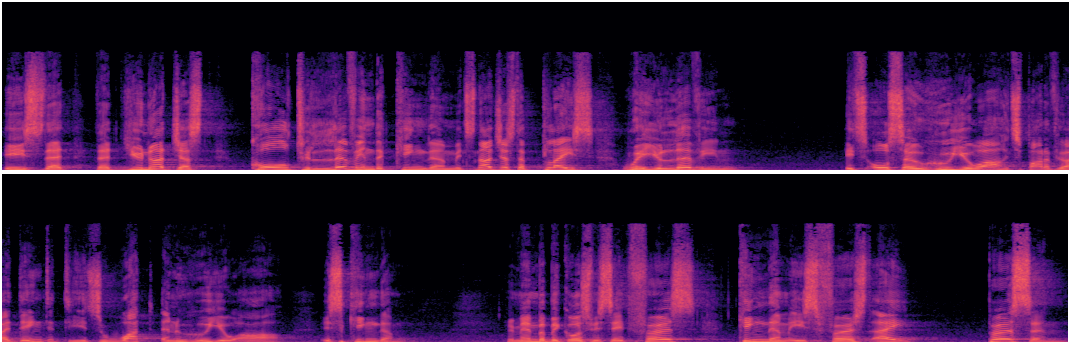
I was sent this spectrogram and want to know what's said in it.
is that, that you're not just called to live in the kingdom. It's not just a place where you live in, it's also who you are. It's part of your identity. It's what and who you are is kingdom. Remember, because we said first, kingdom is first a person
